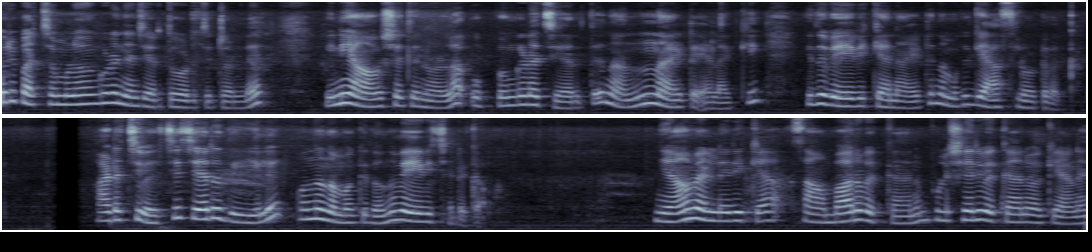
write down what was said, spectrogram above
ഒരു പച്ചമുളകും കൂടെ ഞാൻ ചേർത്ത് കൊടുത്തിട്ടുണ്ട്. ഇനി ആവശ്യത്തിനുള്ള ഉപ്പും കൂടെ ചേർത്ത് നന്നായിട്ട് ഇളക്കി ഇത് വേവിക്കാനായിട്ട് നമുക്ക് ഗ്യാസിലോട്ട് വെക്കാം. അടച്ചു വെച്ച് ചെറുതീയിൽ ഒന്ന് നമുക്കിതൊന്ന് വേവിച്ചെടുക്കാം. ഞാൻ വെള്ളരിക്ക സാമ്പാർ വെക്കാനും പുളിശ്ശേരി വെക്കാനും ഒക്കെയാണ്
